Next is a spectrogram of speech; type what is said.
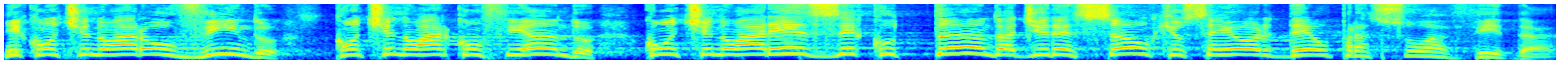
e continuar ouvindo, continuar confiando, continuar executando a direção que o Senhor deu para a sua vida.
